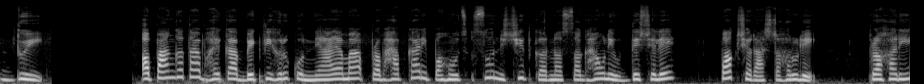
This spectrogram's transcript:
दुई। अपाङ्गता भएका व्यक्तिहरूको न्यायमा प्रभावकारी पहुँच सुनिश्चित गर्न सघाउने उद्देश्यले पक्ष राष्ट्रहरूले प्रहरी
